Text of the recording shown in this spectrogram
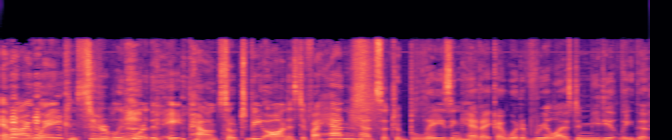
and I weigh considerably more than eight pounds. So, to be honest, if I hadn't had such a blazing headache, I would have realized immediately that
